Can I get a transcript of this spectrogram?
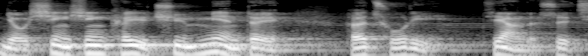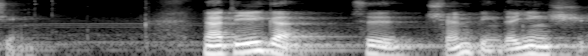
有信心可以去面对和处理这样的事情。那第一个是权柄的应许，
